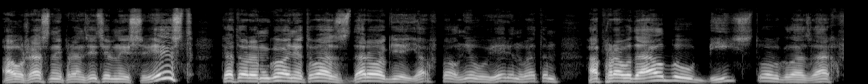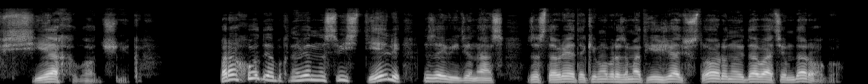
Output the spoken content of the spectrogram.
А ужасный пронзительный свист, которым гонят вас с дороги, я вполне уверен в этом, оправдал бы убийство в глазах всех лодочников. Пароходы обыкновенно свистели, завидя нас, заставляя таким образом отъезжать в сторону и давать им дорогу.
